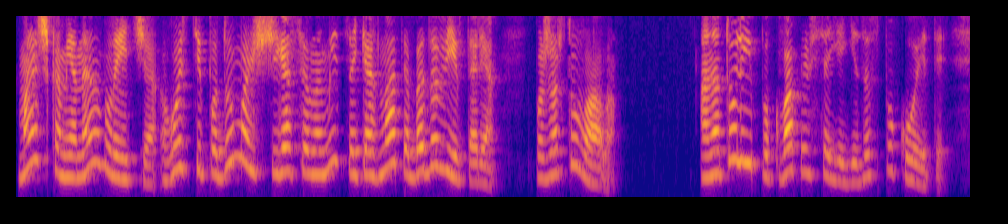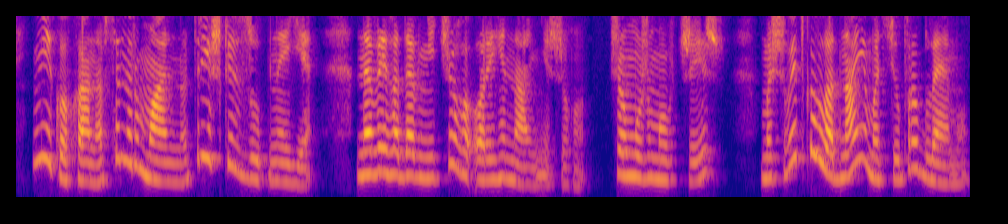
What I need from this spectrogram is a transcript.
маєш кам'яне обличчя. Гості подумають, що я силоміць затягла тебе до вівтаря, пожартувала. Анатолій поквапився її заспокоїти. Ні, кохана, все нормально, трішки зуб не є. Не вигадав нічого оригінальнішого. Чому ж мовчиш? Ми швидко владнаємо цю проблему.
